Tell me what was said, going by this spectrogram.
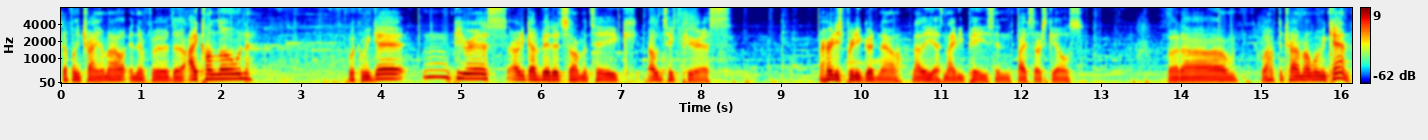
Definitely try him out. And then for the icon loan, what can we get? Mm, Pires. I already got Vidic, so I'm gonna take. I would take Pires. I heard he's pretty good now. Now that he has 90 pace and five star skills. But um, we'll have to try him out when we can.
